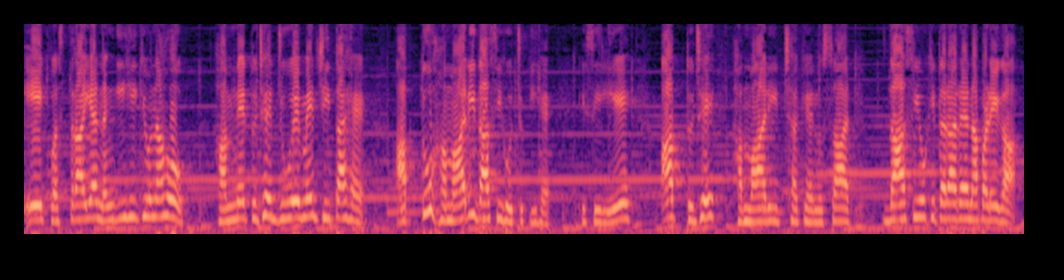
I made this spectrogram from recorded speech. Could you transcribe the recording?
एक वस्त्रा या नंगी ही क्यों ना हो? हमने तुझे जुए में जीता है। अब तू हमारी दासी हो चुकी है। इसीलिए अब तुझे हमारी इच्छा के अनुसार दासियों की तरह रहना पड़ेगा।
